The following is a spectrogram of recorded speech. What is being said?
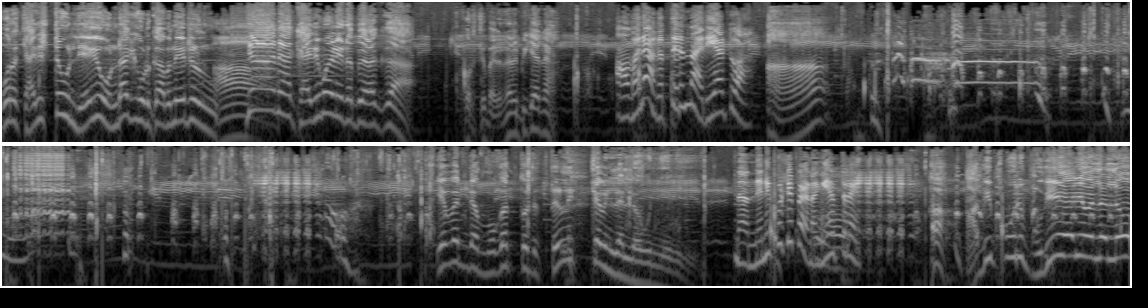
കുറച്ച് അരിഷ്ടവും ലേഹവും ഉണ്ടാക്കി കൊടുക്കാമെന്ന് ഏറ്റിരുന്നു ഞാൻ ആ കരിമാടി തപ്പി ഇറക്കുക കുറച്ച് മരുന്നടിപ്പിക്കാനാ അവനകത്തിരുന്ന് അരിയാട്ടുവാ. ആ. ഇവന്റെ മുഖത്തൊരു തെളിച്ചമില്ലല്ലോ കുഞ്ഞേരി. നന്ദിനിക്കുട്ടി പിണങ്ങിയത്രേ ആ, അതിപ്പോ ഒരു പുതിയ കാര്യമല്ലല്ലോ.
